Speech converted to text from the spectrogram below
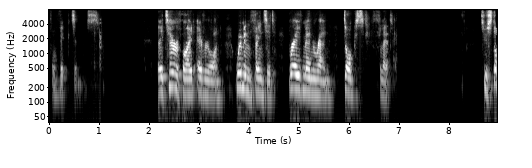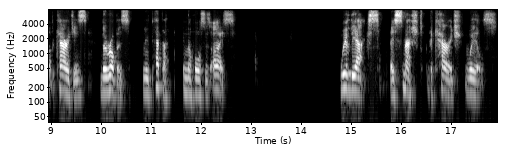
for victims. They terrified everyone. Women fainted, brave men ran, dogs fled. To stop carriages, the robbers blew pepper in the horse's eyes. With the axe, they smashed the carriage wheels.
